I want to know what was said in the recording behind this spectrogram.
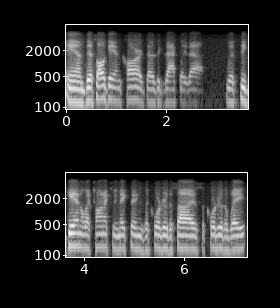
And this all GaN car does exactly that. With the GaN electronics, we make things a quarter the size, a quarter the weight,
